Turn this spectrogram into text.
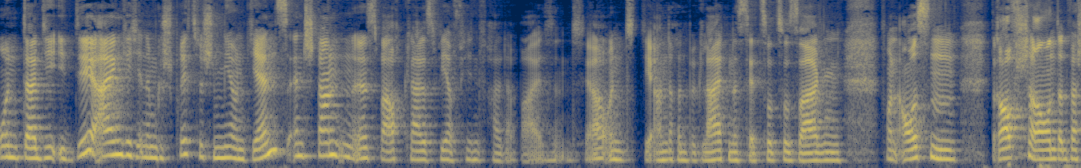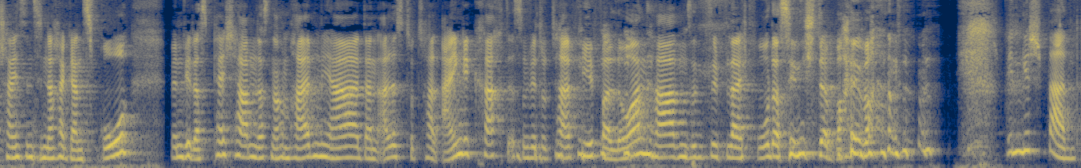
Und da die Idee eigentlich in einem Gespräch zwischen mir und Jens entstanden ist, war auch klar, dass wir auf jeden Fall dabei sind. Ja, und die anderen begleiten es jetzt sozusagen von außen draufschauend. Und wahrscheinlich sind sie nachher ganz froh, wenn wir das Pech haben, dass nach einem halben Jahr dann alles total eingekracht ist und wir total viel verloren haben, sind sie vielleicht froh, dass sie nicht dabei waren. Bin gespannt.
